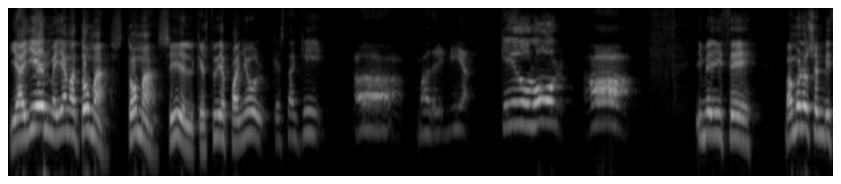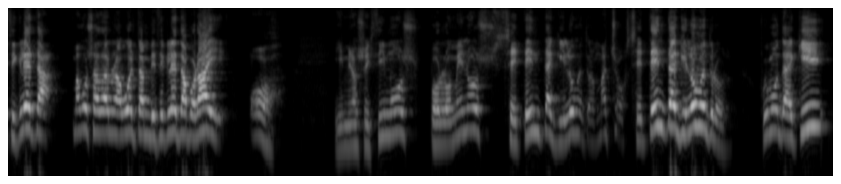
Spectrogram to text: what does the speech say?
Y ayer me llama Tomás, Tomás, sí, el que estudia español, que está aquí, ¡ah! ¡Madre mía! ¡Qué dolor! ¡Ah! Y me dice, vámonos en bicicleta, vamos a dar una vuelta en bicicleta por ahí. ¡Oh! Y nos hicimos por lo menos 70 kilómetros, macho, 70 kilómetros. Fuimos de aquí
